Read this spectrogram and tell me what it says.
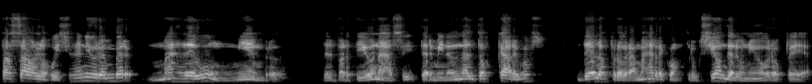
pasados los juicios de Nuremberg, más de un miembro del partido nazi terminó en altos cargos de los programas de reconstrucción de la Unión Europea.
